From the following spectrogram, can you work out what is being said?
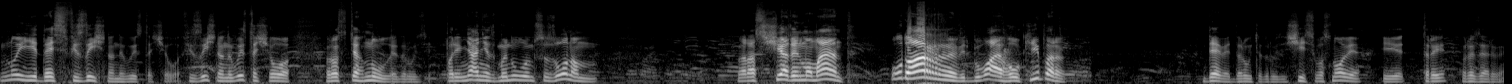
Ну і десь фізично не вистачило. Фізично не вистачило, розтягнули, друзі. В порівнянні з минулим сезоном. Зараз ще один момент. Удар! Відбиває голкіпер. 9, даруйте, друзі. 6 в основі і 3 в резерві.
